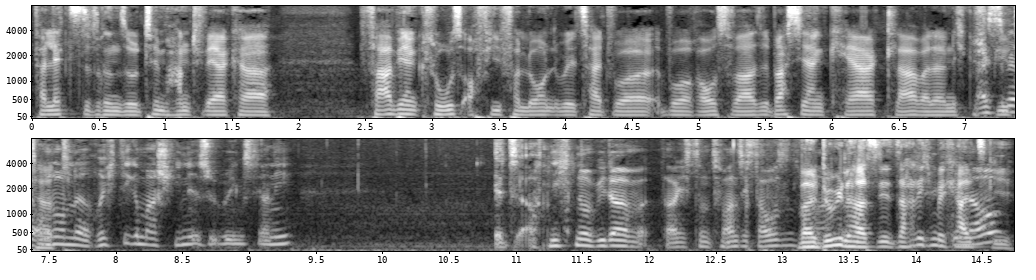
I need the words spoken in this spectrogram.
Verletzte drin, so Tim Handwerker, Fabian Klos auch viel verloren über die Zeit, wo er, wo er raus war. Sebastian Kerr, klar, weil er nicht Weißt du, gespielt wer auch noch hat. eine richtige Maschine ist übrigens, Janni? Jetzt auch nicht nur wieder, sage ich zum 20.000. Weil du ihn hast, jetzt sag nicht Michalski.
